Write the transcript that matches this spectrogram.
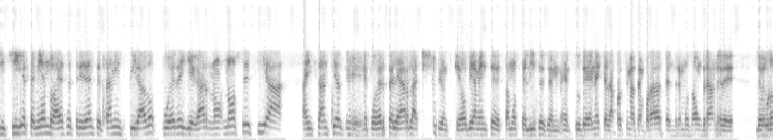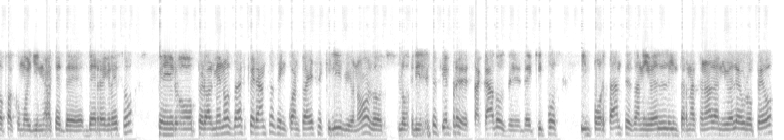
si sigue teniendo a ese tridente tan inspirado, puede llegar, no, no sé si a, instancias de, de, poder pelear la Champions, que obviamente estamos felices en, en tu DN, que la próxima temporada tendremos a un grande de, Europa como el United de, regreso, pero, pero al menos da esperanzas en cuanto a ese equilibrio, ¿no? Los, los tridentes siempre destacados de, de equipos importantes a nivel internacional, a nivel europeo,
